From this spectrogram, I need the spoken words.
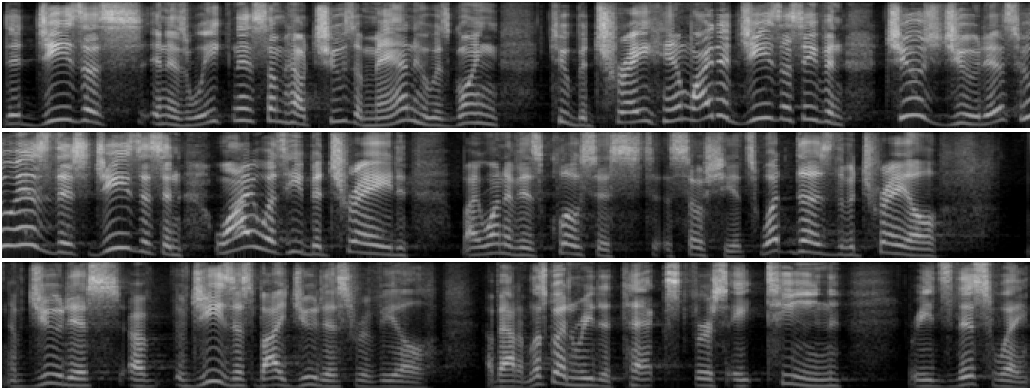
Did Jesus, in his weakness, somehow choose a man who was going to betray him? Why did Jesus even choose Judas? Who is this Jesus, and why was he betrayed by one of his closest associates? What does the betrayal of Judas, of Jesus by Judas, reveal about him. Let's go ahead and read the text. Verse 18 reads this way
